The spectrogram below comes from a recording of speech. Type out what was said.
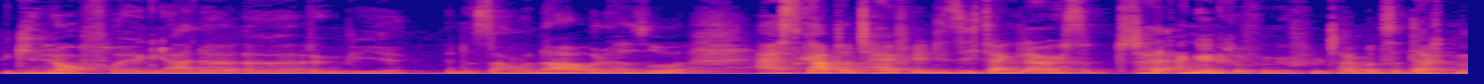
Wir gehen ja auch voll gerne äh, irgendwie in eine Sauna oder so. Aber es gab total viele, die sich dann, glaube ich, so total angegriffen gefühlt haben und so dachten,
